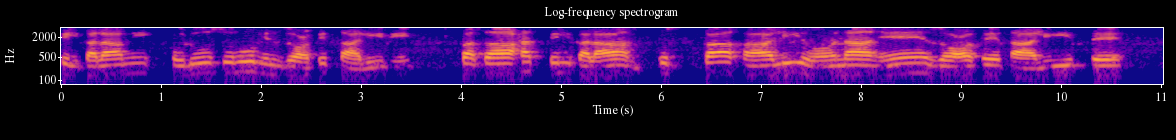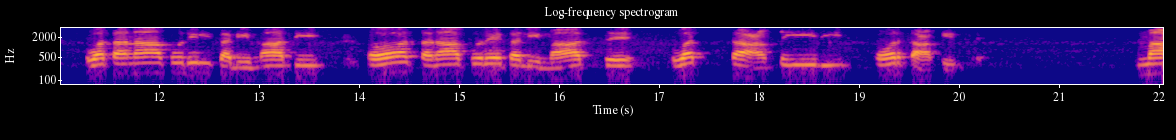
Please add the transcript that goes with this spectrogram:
फिल कलामी खलूसहु मिन ज़ुअफ़ तालीबी फसाहत फिल कलाम, उस का खाली होना है ज़ौफ़ तालीब से। व तनाफुरिल कलिमाती और तनाफुर कलिमात से। व ताक़ीदी और ताक़ीद से। मा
